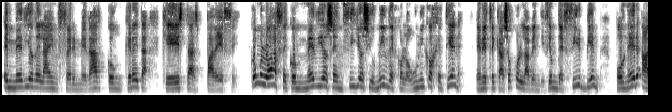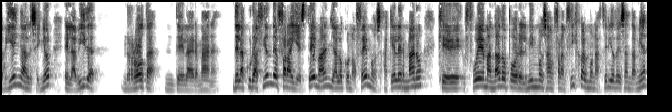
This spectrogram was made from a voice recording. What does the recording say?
en medio de la enfermedad concreta que éstas padece. ¿Cómo lo hace? Con medios sencillos y humildes, con lo únicos que tiene. En este caso, con la bendición, decir bien, poner a bien al Señor en la vida rota de la hermana. De la curación de Fray Esteban ya lo conocemos, aquel hermano que fue mandado por el mismo San Francisco al monasterio de San Damián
